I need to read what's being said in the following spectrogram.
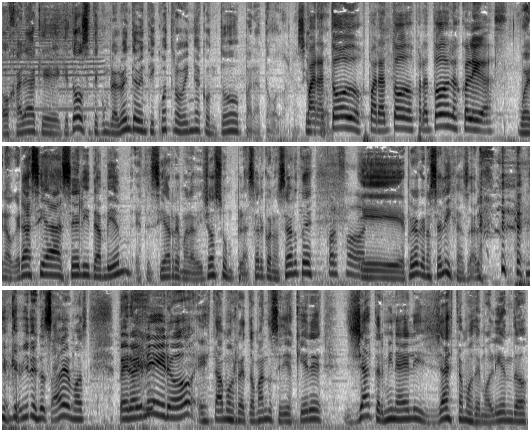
Ojalá que, que todo se te cumpla. El 2024 venga con todo para todos, ¿no es cierto? Para todos, para todos, para todos los colegas. Bueno, gracias Eli también. Este cierre maravilloso, un placer conocerte. Por favor. Y espero que nos elijas. El año que viene no sabemos. Pero enero estamos retomando, si Dios quiere. Ya termina Eli, ya estamos demoliendo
